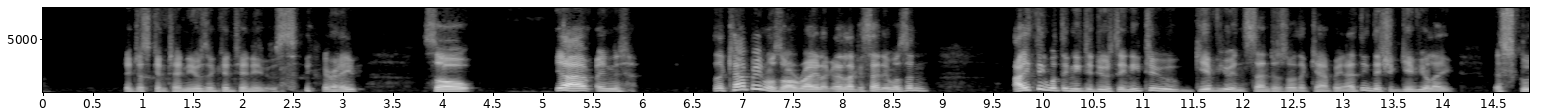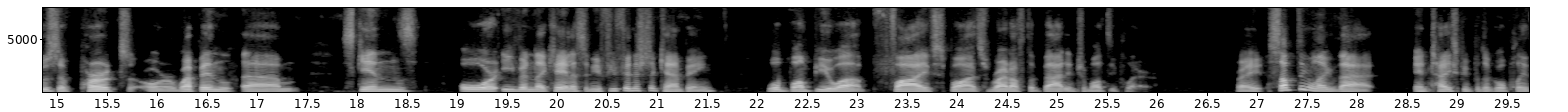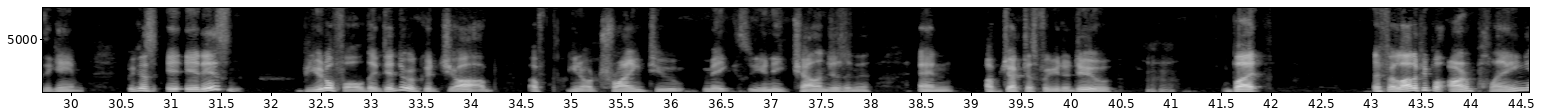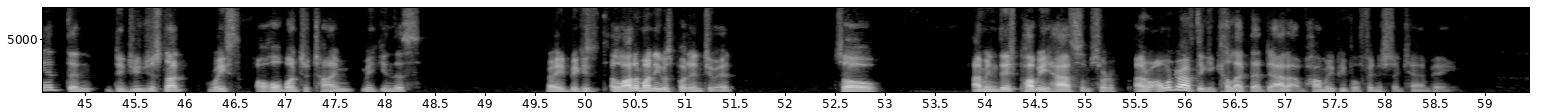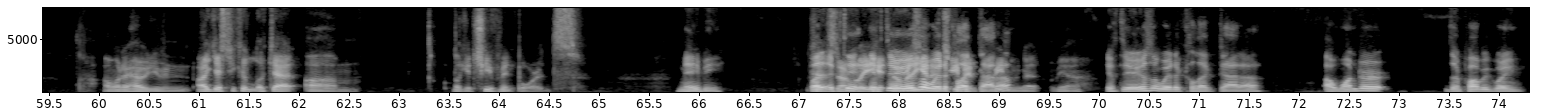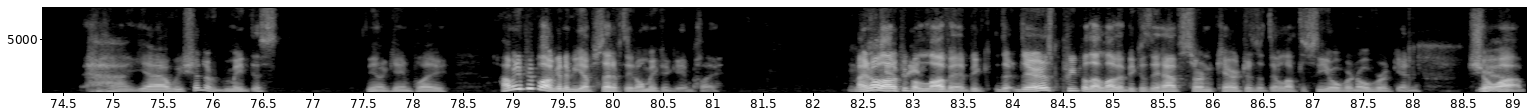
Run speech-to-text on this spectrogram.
It just continues and continues, right? So, yeah, I mean, the campaign was all right. Like, like I said, it wasn't. I think what they need to do is they need to give you incentives for the campaign. I think they should give you like exclusive perks or weapon um, skins, or even like, hey, listen, if you finish the campaign, we'll bump you up five spots right off the bat into multiplayer, right? Something like that entice people to go play the game because it, it is beautiful. They did do a good job of you know trying to make unique challenges and and objectives for you to do. Mm-hmm. But if a lot of people aren't playing it, then did you just not waste a whole bunch of time making this? Right? Because a lot of money was put into it. So I mean, they probably have some sort of. I, I wonder if they can collect that data of how many people finished the campaign. I wonder how you even. I guess you could look at um, like achievement boards. Maybe, but if, they, if there is a way to collect data, yeah. If there is a way to collect data, I wonder. They're probably going. Ah, yeah, we should have made this, you know, gameplay. How many people are going to be upset if they don't make a gameplay? I know a lot of people love it. Because There's people that love it because they have certain characters that they love to see over and over again show yeah. up.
